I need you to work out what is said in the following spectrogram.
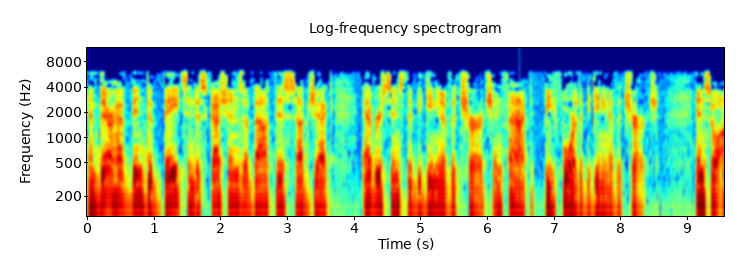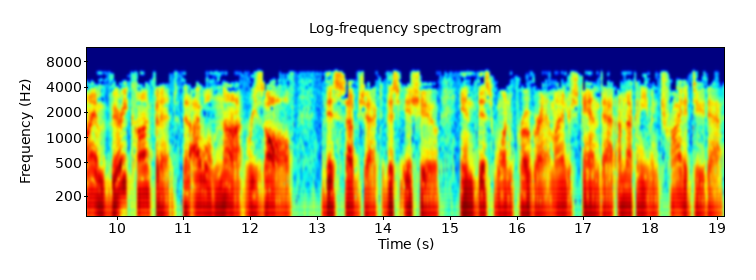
and there have been debates and discussions about this subject ever since the beginning of the church. In fact, before the beginning of the church. And so I am very confident that I will not resolve this subject, this issue, in this one program. I understand that. I'm not going to even try to do that.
